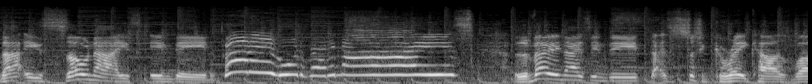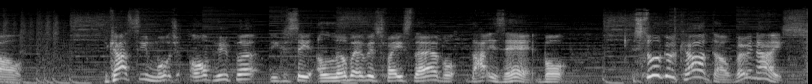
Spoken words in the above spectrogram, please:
That is so nice indeed. Very good, very nice. Very nice indeed. That is such a great card as well. You can't see much of Hoopa. You can see a little bit of his face there, but that is it. But Still a good card though, very nice.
